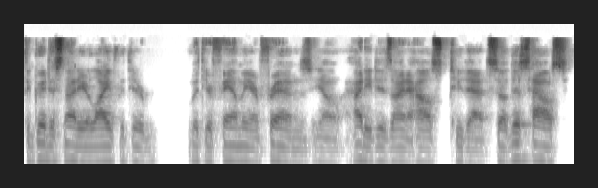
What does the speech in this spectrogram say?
the greatest night of your life with your with your family or friends, you know, how do you design a house to that? So this house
